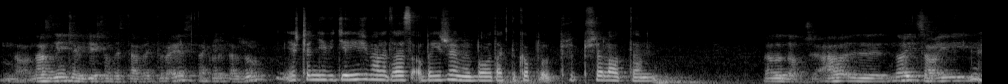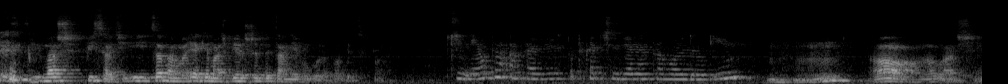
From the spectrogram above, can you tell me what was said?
No, na zdjęciach widziałeś tą wystawę, która jest na korytarzu? Jeszcze nie widzieliśmy, ale teraz obejrzymy, bo tak tylko p- p- przelotem. No to dobrze. A, y, no i co? I, i masz pisać. I co tam, jakie masz pierwsze pytanie w ogóle, powiedz. Czy miał Pan okazję spotkać się z Janem Pawłem II? Mhm. O, no właśnie.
